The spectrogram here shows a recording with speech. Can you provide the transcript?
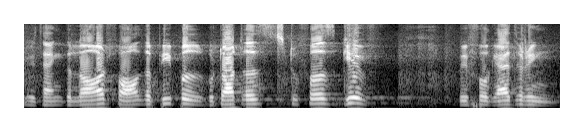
We thank the Lord for all the people who taught us to first give before gathering.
